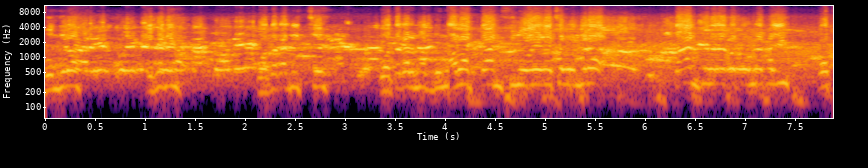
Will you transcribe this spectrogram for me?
বন্ধুরা, এখানে পতাকা দিচ্ছে, পতাকার মাধ্যমে আবার টান শুরু হয়ে গেছে বন্ধুরা। টান শুরু দেখো তোমরা খালি কত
